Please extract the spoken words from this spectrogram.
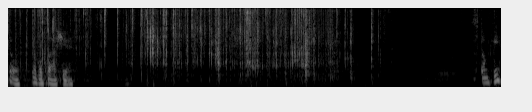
Go with Clash here. Stunky.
